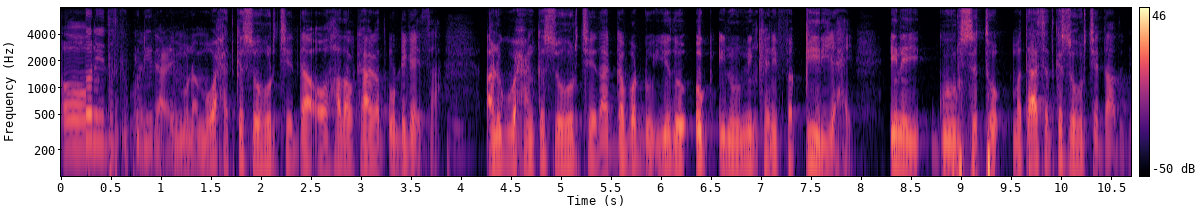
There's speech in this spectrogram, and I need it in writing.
oo dadka ku dhiiri daacimuna. Ma waxaad ka soo horjeedaa oo hadalkaagaad u dhigaysaa anigu waxaan ka soo horjeedaa gabadhu iyadoo og inuu ninkani faqiir yahay inay guursato. Ma taasaad ka soo horjeedaa adigu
